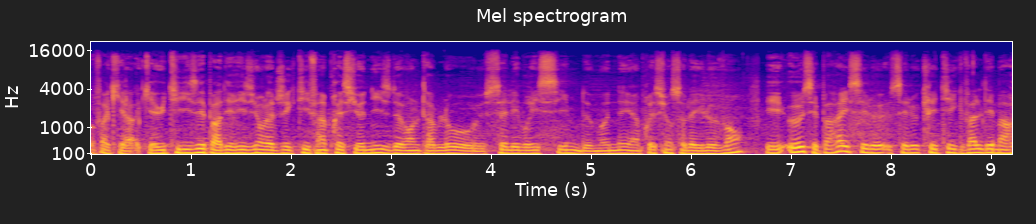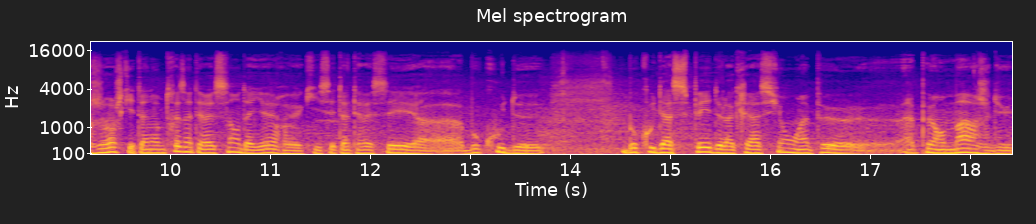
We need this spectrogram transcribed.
enfin qui a, qui a utilisé par dérision l'adjectif impressionniste devant le tableau euh, célébrissime de Monet, Impression Soleil Levant. Et eux, c'est pareil, c'est le, c'est le critique Valdemar Georges, qui est un homme très intéressant d'ailleurs, qui s'est intéressé à beaucoup de beaucoup d'aspects de la création un peu, un peu en marge du,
